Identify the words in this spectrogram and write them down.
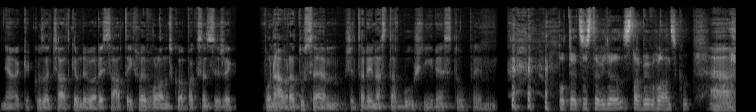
nějak jako začátkem 90. let v Holandsku a pak jsem si řekl, po návratu sem, že tady na stavbu už nikdy nestoupím. po té, co jste viděl stavby v Holandsku? a,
